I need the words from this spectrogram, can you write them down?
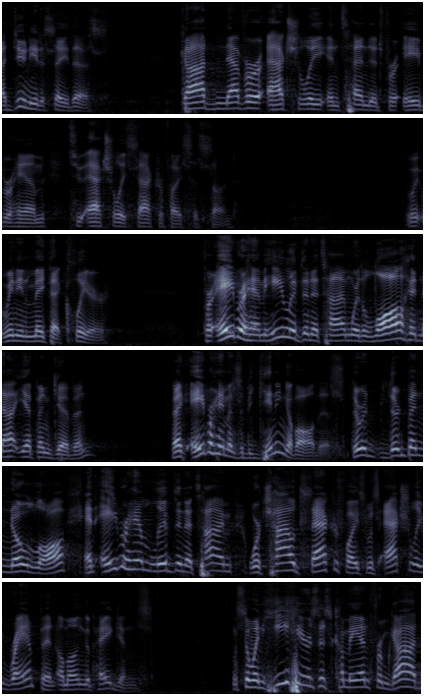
I do need to say this God never actually intended for Abraham to actually sacrifice his son. We, we need to make that clear. For Abraham, he lived in a time where the law had not yet been given. In fact, Abraham is the beginning of all this. There had been no law, and Abraham lived in a time where child sacrifice was actually rampant among the pagans. And so when he hears this command from God,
